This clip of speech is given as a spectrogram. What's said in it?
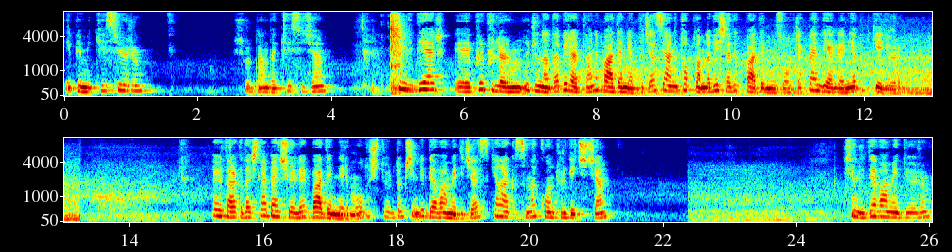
ipimi kesiyorum. Şuradan da keseceğim. Şimdi diğer e, pırpırlarımın ucuna da birer tane badem yapacağız. Yani toplamda 5 adet bademimiz olacak. Ben diğerlerini yapıp geliyorum. Evet arkadaşlar ben şöyle bademlerimi oluşturdum. Şimdi devam edeceğiz. Kenar kısmına kontür geçeceğim. Şimdi devam ediyorum.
